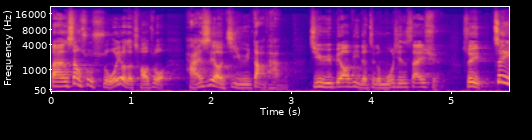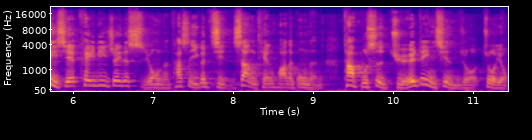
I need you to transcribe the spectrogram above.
当然，上述所有的操作还是要基于大盘、基于标的的这个模型筛选。所以，这些 KDJ 的使用呢，它是一个锦上添花的功能，它不是决定性作作用。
